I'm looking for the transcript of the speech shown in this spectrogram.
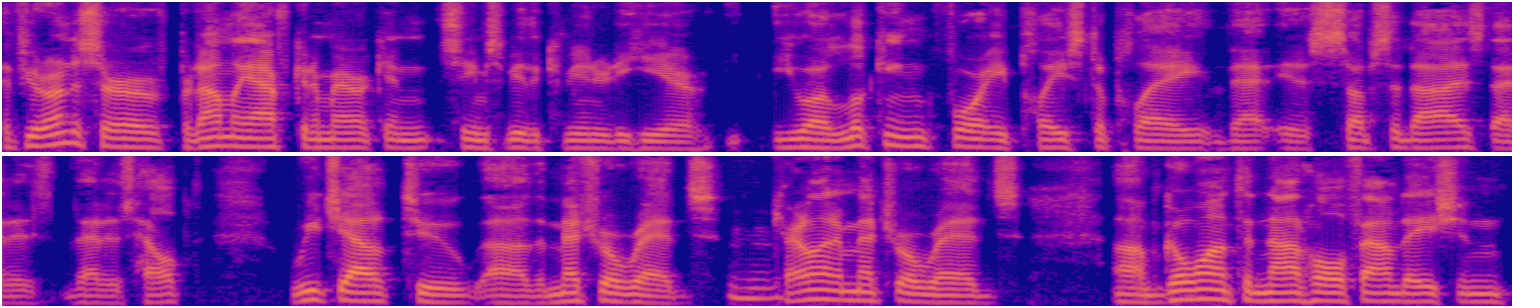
If you're underserved, predominantly African American seems to be the community here. You are looking for a place to play that is subsidized, that is that is helped. Reach out to uh, the Metro Reds, Mhm. Carolina Metro Reds. Um, go on to Knothole Foundation,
